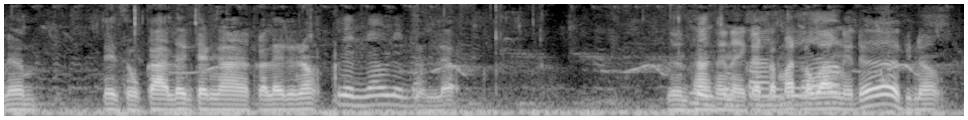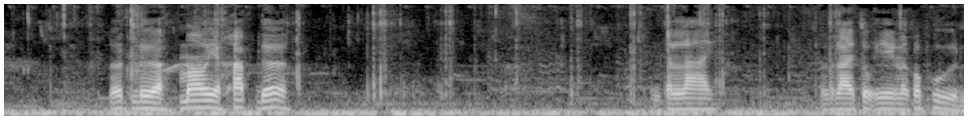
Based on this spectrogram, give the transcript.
เริ่มเล่นสงกรารเริ่มจัดงานกันแล้วเนาะเล่นแล้วเล่นแล้เห็วนแล้วเดินทางทางไหนกันระมัดระวังหน่อยเด้อพี่น้องรถเรือเมาอย่าขับเด้ออันตรายอันตรายตัวเองแล้วก็ผู้อื่น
